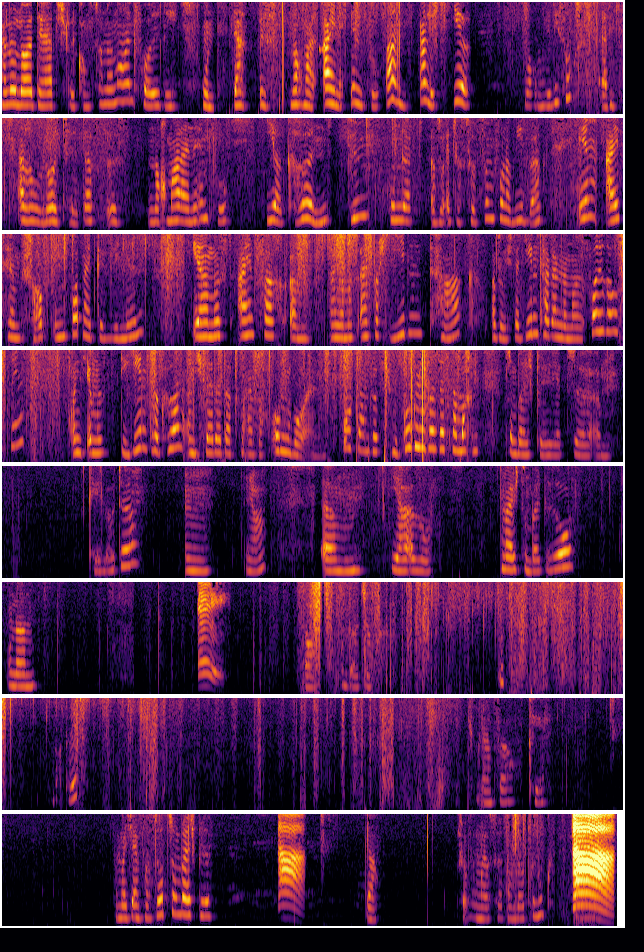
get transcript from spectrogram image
Hallo Leute, herzlich willkommen zu einer neuen Folge. Und das ist nochmal eine Info an alle ihr. Warum hier die so? Ähm, also Leute, das ist nochmal eine Info. Ihr könnt 500, also etwas für 500 V-Bucks im Item Shop in Fortnite gewinnen. Ihr müsst einfach, ähm, ihr müsst einfach jeden Tag, also ich werde jeden Tag eine neue Folge rausbringen. Und ihr müsst die jeden Tag hören und ich werde da drin einfach irgendwo einen Buchstaben plötzlich mit Google-Übersetzer machen. Zum Beispiel jetzt, äh, ähm okay, Leute. Mm, ja. Ähm, ja, also mache ich zum Beispiel so und dann A. Oh, und Deutsch auf. Ups. Warte. Ich will einfach. Okay. Dann mache ich einfach so zum Beispiel. Da. Ja. Ich hoffe mal, das hört man laut genug. Da.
